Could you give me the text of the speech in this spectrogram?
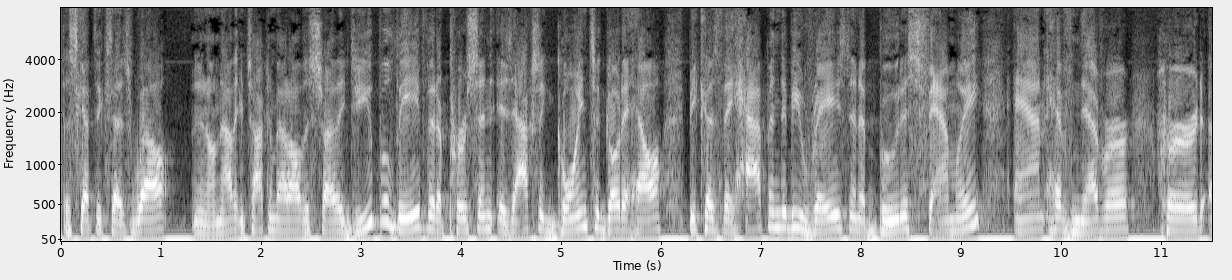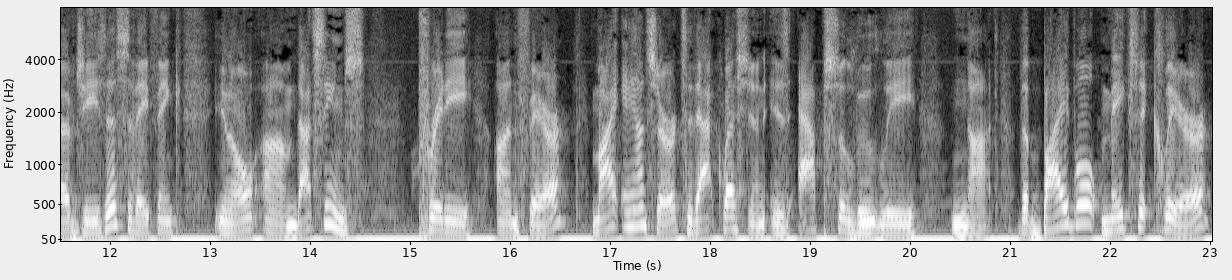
The skeptic says, Well, you know, now that you're talking about all this, Charlie, do you believe that a person is actually going to go to hell because they happen to be raised in a Buddhist family and have never heard of Jesus? So they think, you know, um, that seems pretty unfair? My answer to that question is absolutely not. The Bible makes it clear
